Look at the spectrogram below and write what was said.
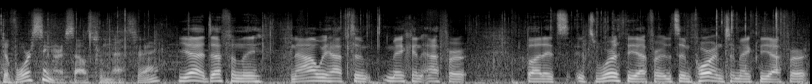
divorcing ourselves from this, right? Yeah, definitely. Now we have to make an effort, but it's, it's worth the effort. It's important to make the effort.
